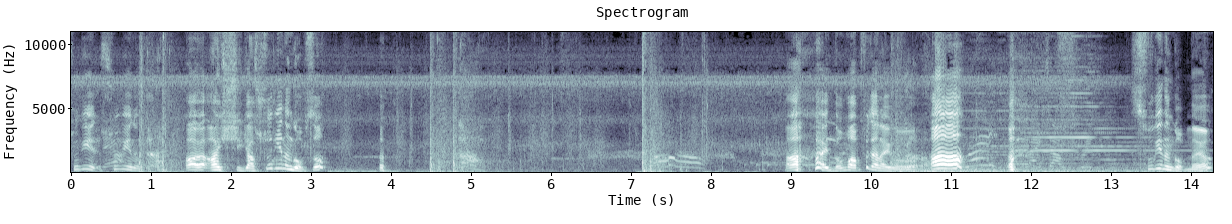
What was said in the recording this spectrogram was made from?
숙이 숙이는 아 아, 아이씨 야 숙이는 거 없어? 아 너무 아프잖아 이거 아 숙이는 거 없나요?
